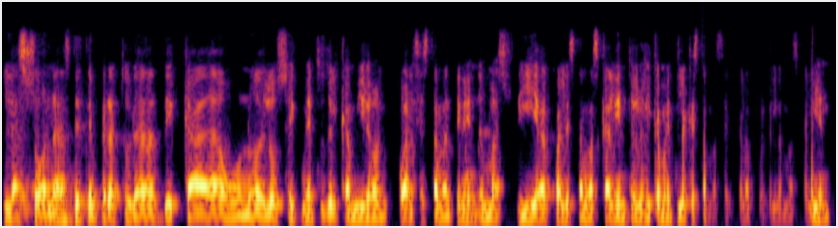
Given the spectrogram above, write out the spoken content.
las zonas de temperatura de cada uno de los segmentos del camión, cuál se está manteniendo más fría, cuál está más caliente, lógicamente la que está más cerca de la puerta es la más caliente.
